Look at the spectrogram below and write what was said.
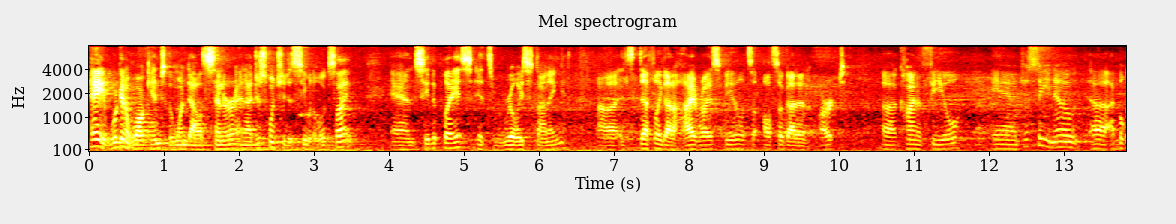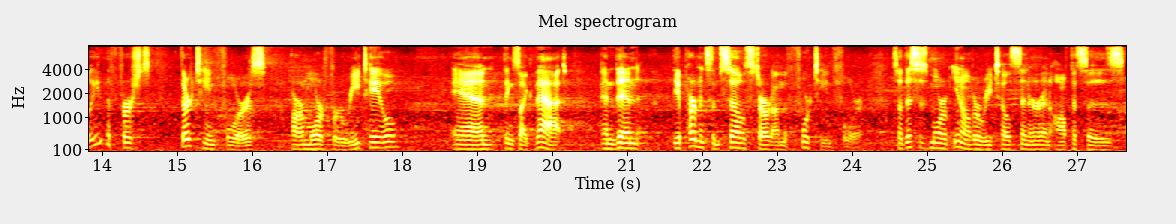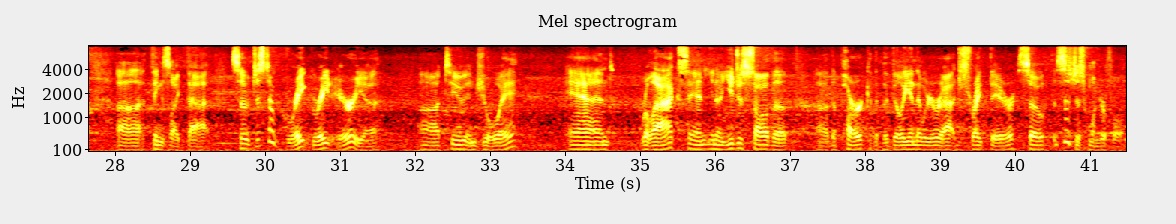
Hey, we're going to walk into the One Dallas Center, and I just want you to see what it looks like and see the place. It's really stunning. Uh, it's definitely got a high rise feel, it's also got an art uh, kind of feel. And just so you know, uh, I believe the first 13 floors are more for retail and things like that. And then the apartments themselves start on the 14th floor. So this is more, you know, of a retail center and offices, uh, things like that. So just a great, great area uh, to enjoy and relax. And you know, you just saw the uh, the park, the pavilion that we were at, just right there. So this is just wonderful.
